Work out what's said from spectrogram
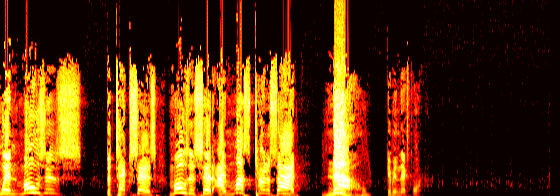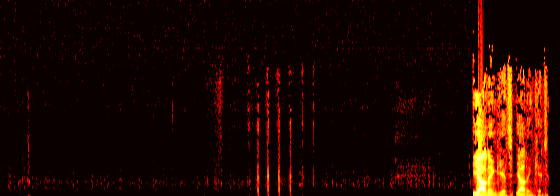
when Moses, the text says, Moses said, I must turn aside now. Give me the next point. Y'all didn't get it. Y'all didn't catch it.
